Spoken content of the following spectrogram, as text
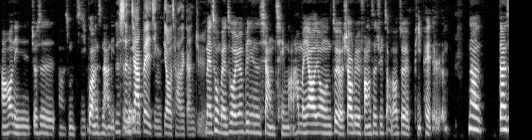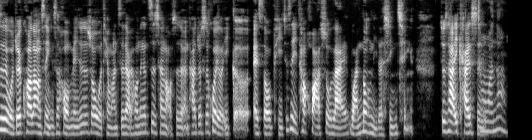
然后你就是啊什么籍贯是哪里，就身家背景调查的感觉。没错没错，因为毕竟是相亲嘛，他们要用最有效率的方式去找到最匹配的人。那但是我觉得夸张的事情是后面，就是说我填完资料以后，那个自称老师的人他就是会有一个 SOP，就是一套话术来玩弄你的心情，就是他一开始怎么玩弄？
